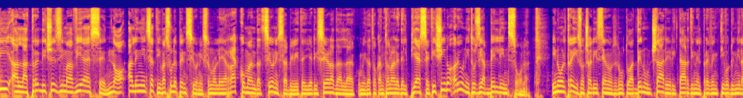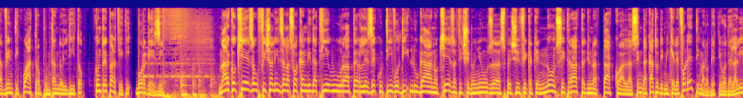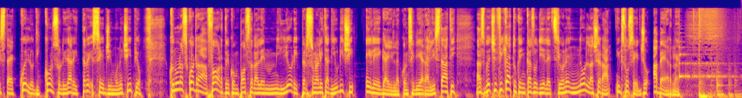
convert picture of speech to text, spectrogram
Sì alla tredicesima VS, no all'iniziativa sulle pensioni. Sono le raccomandazioni stabilite ieri sera dal Comitato Cantonale del PS Ticino riunitosi a Bellinzona. Inoltre i socialisti hanno tenuto a denunciare i ritardi nel preventivo 2024 puntando il dito contro i partiti borghesi. Marco Chiesa ufficializza la sua candidatura per l'esecutivo di Lugano. Chiesa Ticino News specifica che non si tratta di un attacco al sindacato di Michele Foletti, ma l'obiettivo della lista è quello di consolidare i tre seggi in municipio con una squadra forte composta dalle migliori personalità di UDC e Lega. Il consigliere agli stati ha specificato che in caso di elezione non lascerà il suo seggio a Berna.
